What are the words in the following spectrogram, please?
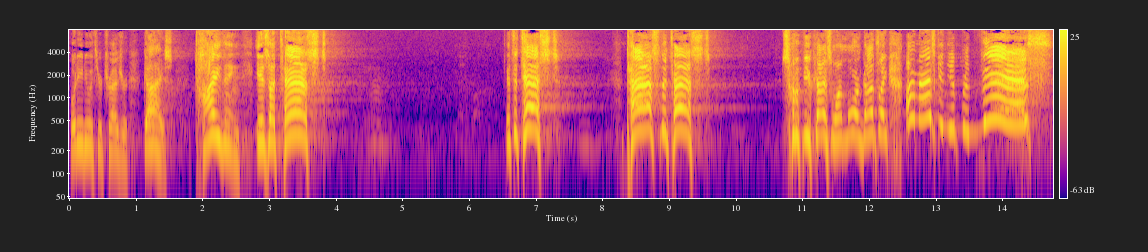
What do you do with your treasure? Guys, Tithing is a test. It's a test. Pass the test. Some of you guys want more. And God's like, I'm asking you for this.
